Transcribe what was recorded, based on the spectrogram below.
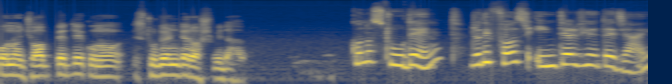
কোনো জব পেতে কোনো স্টুডেন্টের অসুবিধা হবে। কোনো স্টুডেন্ট যদি ফার্স্ট ইন্টারভিউতে যায়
